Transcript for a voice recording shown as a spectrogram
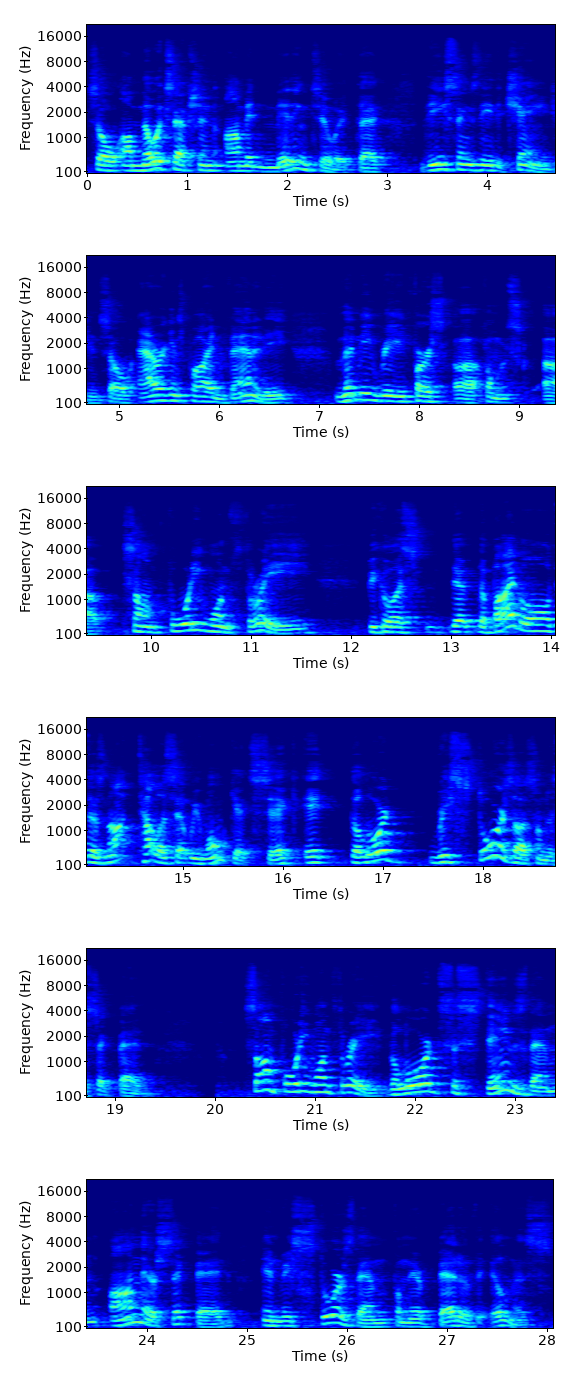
so I'm no exception. I'm admitting to it that these things need to change. And so arrogance, pride, and vanity let me read first uh, from uh, Psalm 41 3, because the, the Bible does not tell us that we won't get sick. It The Lord restores us from the sick bed. Psalm 41 3, the Lord sustains them on their sick bed and restores them from their bed of illness.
